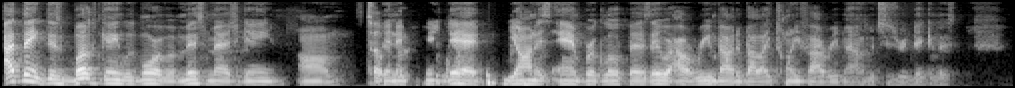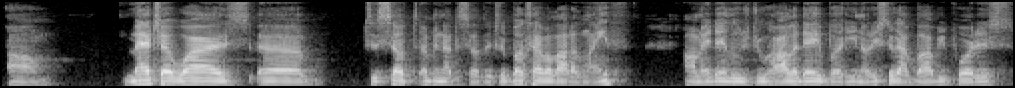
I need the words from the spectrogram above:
I think this Bucks game was more of a mismatch game. Um, Tough than they, they had Giannis and Brook Lopez. They were out rebounded by like 25 rebounds, which is ridiculous. Um, matchup wise, uh, the Celt I mean not the Celtics. The Bucks have a lot of length. Um, they did lose Jrue Holiday, but you know they still got Bobby Portis.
